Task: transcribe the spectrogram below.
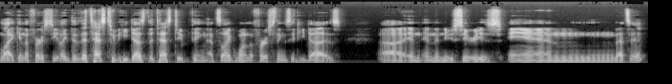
like in the first like the, the test tube. He does the test tube thing. That's like one of the first things that he does uh, in in the new series, and that's it.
